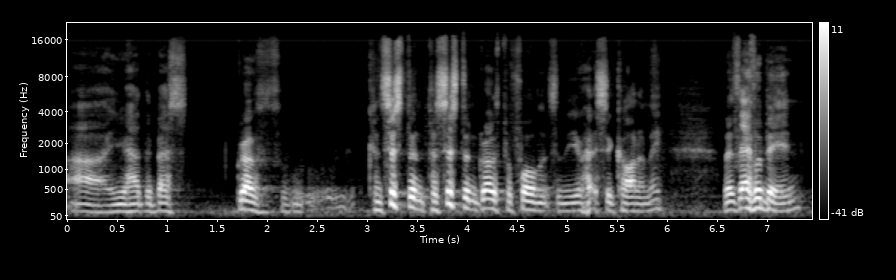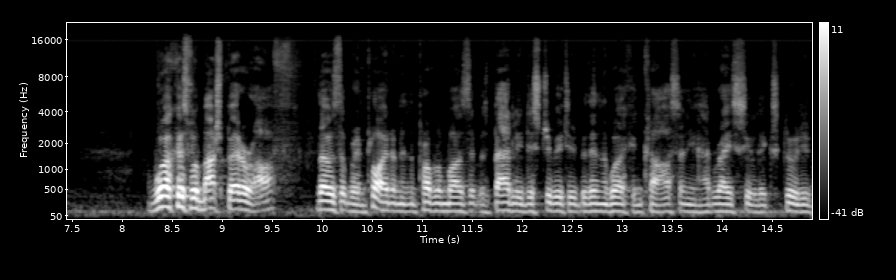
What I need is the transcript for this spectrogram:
Uh, you had the best growth, consistent, persistent growth performance in the US economy that's ever been. Workers were much better off, those that were employed. I mean, the problem was it was badly distributed within the working class, and you had racially excluded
